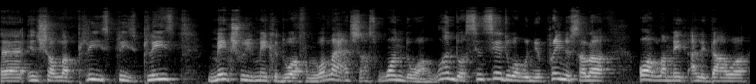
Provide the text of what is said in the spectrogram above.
uh, inshallah, please, please, please make sure you make a dua for me. Wallahi, I just ask one dua, one dua, sincere dua when you're praying your salah. Oh Allah, make Ali Dawah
